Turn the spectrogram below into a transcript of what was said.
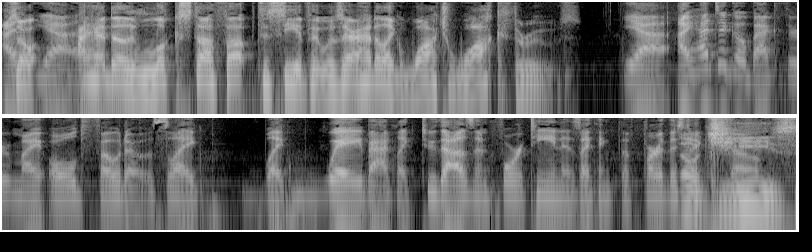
I, So yeah, I had to look stuff up to see if it was there. I had to like watch walkthroughs. yeah, I had to go back through my old photos, like like way back, like 2014 is I think the farthest Oh, I could jeez.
